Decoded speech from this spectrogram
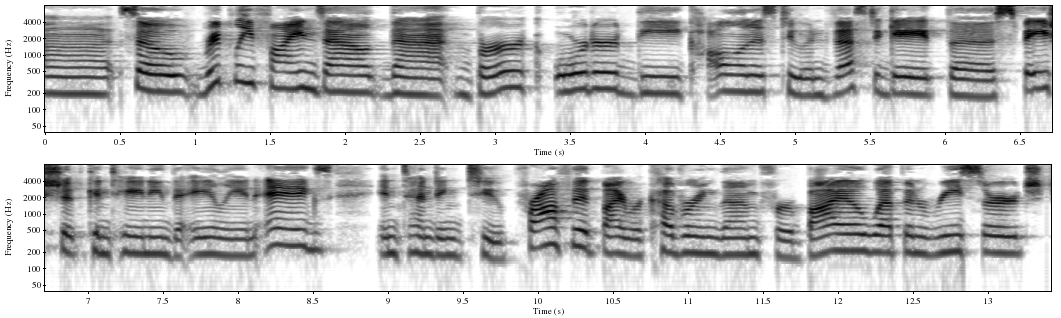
Uh, so Ripley finds out that Burke ordered the colonists to investigate the spaceship containing the alien eggs, intending to profit by recovering them for bioweapon research.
